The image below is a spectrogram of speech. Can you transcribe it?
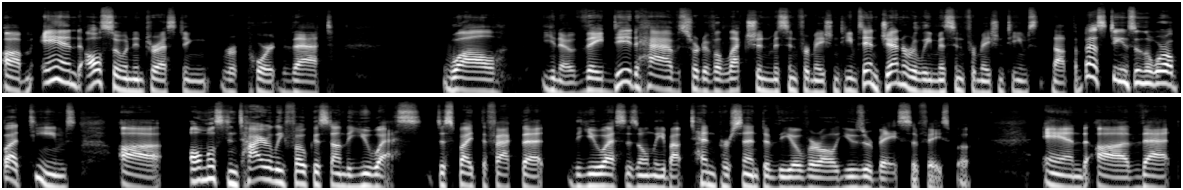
Um, and also an interesting report that while you know they did have sort of election misinformation teams and generally misinformation teams not the best teams in the world but teams uh almost entirely focused on the US despite the fact that the US is only about 10% of the overall user base of Facebook. And uh that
